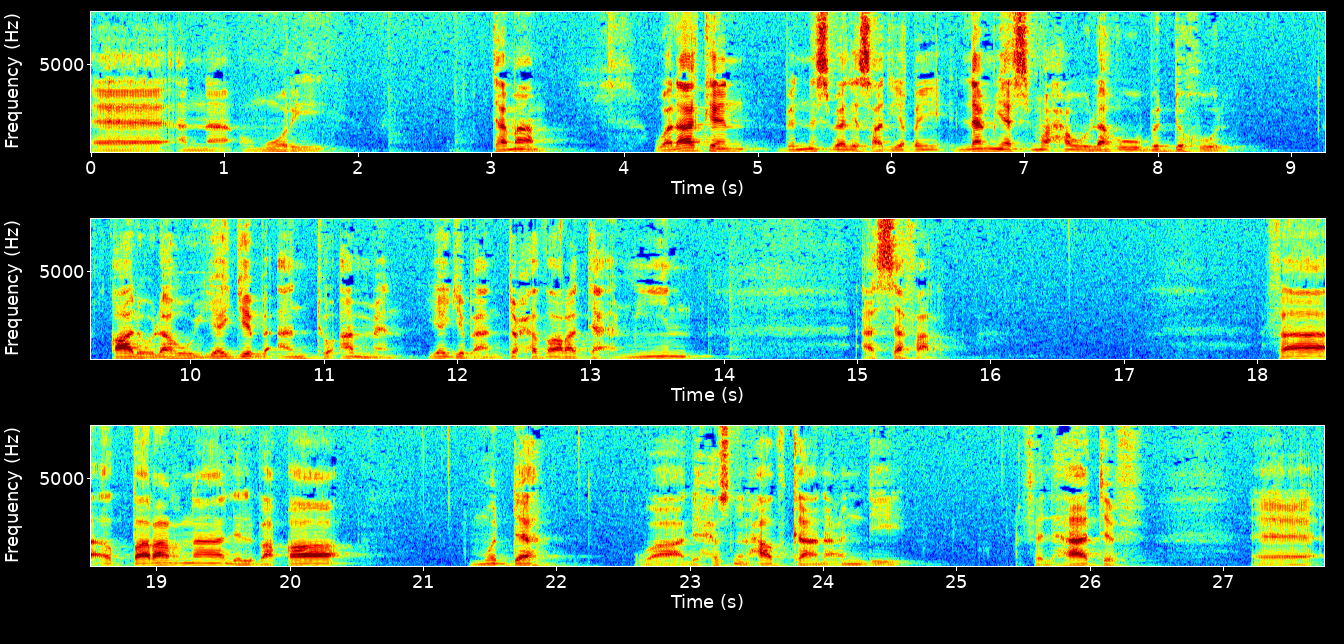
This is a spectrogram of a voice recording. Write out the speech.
آه، أن أموري تمام. ولكن بالنسبة لصديقي لم يسمحوا له بالدخول. قالوا له يجب أن تؤمن يجب أن تحضر تأمين السفر. فاضطررنا للبقاء مدة ولحسن الحظ كان عندي في الهاتف آه،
